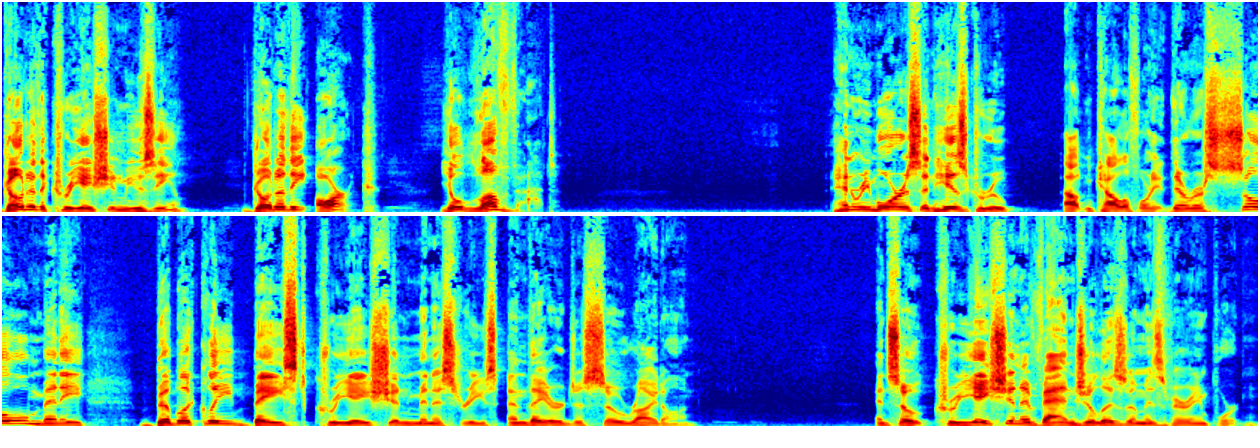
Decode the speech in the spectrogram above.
go to the Creation Museum, go to the Ark. You'll love that. Henry Morris and his group out in California, there are so many biblically based creation ministries, and they are just so right on. And so creation evangelism is very important.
